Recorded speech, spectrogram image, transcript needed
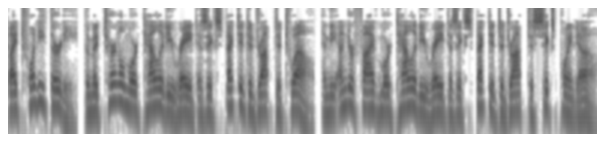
By 2030, the maternal mortality rate is expected to drop to 12, and the under 5 mortality rate is expected to drop to 6.0.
